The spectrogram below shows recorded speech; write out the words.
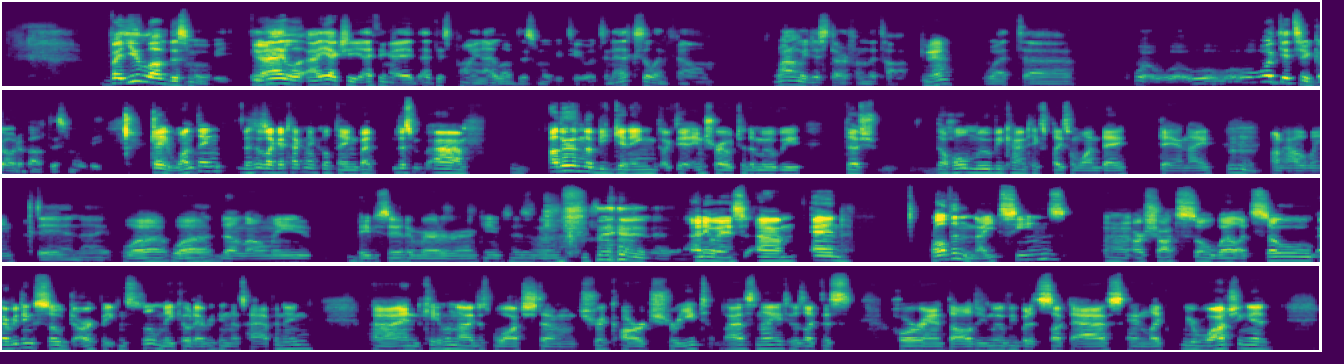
But you love this movie. And Yeah. I, I actually, I think I, at this point, I love this movie too. It's an excellent film. Why don't we just start from the top? Yeah. What, uh, what, what gets your goat about this movie? Okay, one thing. This is like a technical thing, but this, um, other than the beginning, like the intro to the movie, the sh- the whole movie kind of takes place in one day, day and night Mm-hmm. on Halloween. Day and night. What? What? What? The lonely babysitter murderer keeps his. Uh... Anyways, um, and all the night scenes uh, are shot so well. It's so everything's so dark, but you can still make out everything that's happening. Uh, and Caitlin and I just watched um, Trick or Treat last night. It was like this horror anthology movie, but it sucked ass. And like we were watching it,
